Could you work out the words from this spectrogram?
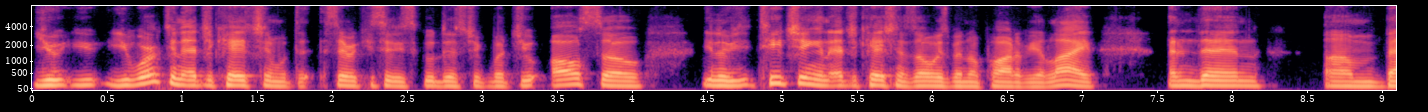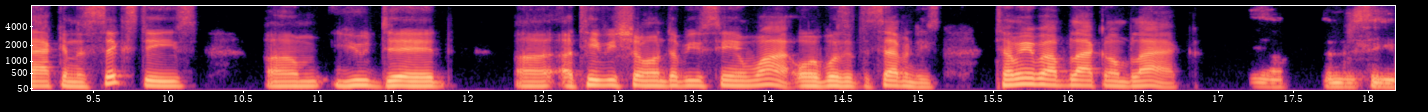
you you you worked in education with the Syracuse City School District, but you also, you know, teaching and education has always been a part of your life. And then um, back in the '60s, um, you did uh, a TV show on WCNY, or was it the '70s? Tell me about Black on Black. Yeah, let me see.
